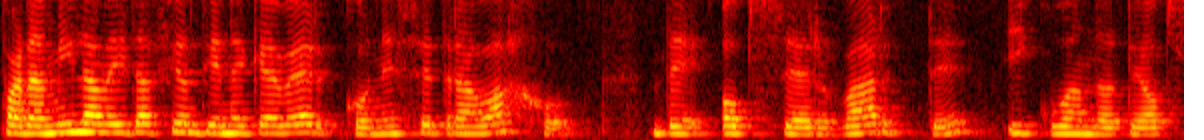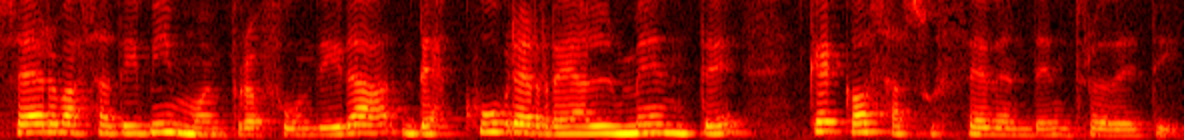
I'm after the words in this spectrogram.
Para mí la meditación tiene que ver con ese trabajo de observarte y cuando te observas a ti mismo en profundidad, descubres realmente qué cosas suceden dentro de ti.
